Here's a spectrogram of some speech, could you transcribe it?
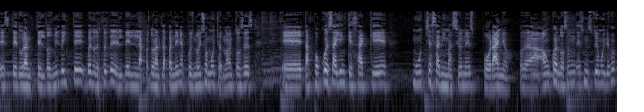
este, durante el 2020, bueno, después de, de la, durante la pandemia, pues no hizo mucho, ¿no? Entonces, eh, tampoco es alguien que saque muchas animaciones por año. O sea, aun cuando es un estudio muy viejo,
